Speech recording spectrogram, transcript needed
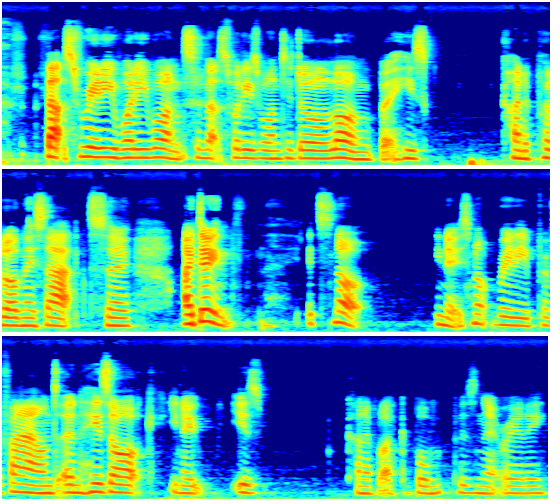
that's really what he wants, and that's what he's wanted all along. But he's kind of put on this act, so I don't. It's not, you know, it's not really profound, and his arc, you know, is kind of like a bump, isn't it? Really,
